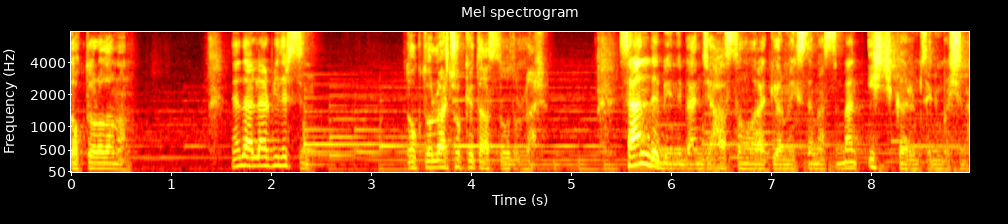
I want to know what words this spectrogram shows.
Doktor olamam. Ne derler bilirsin. Doktorlar çok kötü hasta olurlar. Sen de beni bence hastan olarak görmek istemezsin. Ben iş çıkarırım senin başına.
